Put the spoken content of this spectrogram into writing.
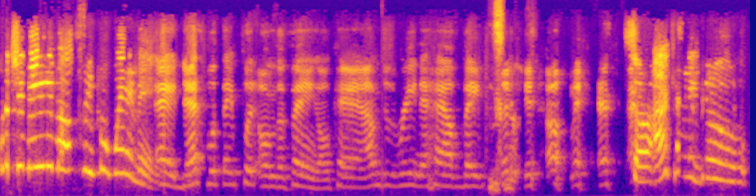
What you mean mostly for women? Hey, that's what they put on the thing. Okay, I'm just reading how they put it on there. So I can't do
